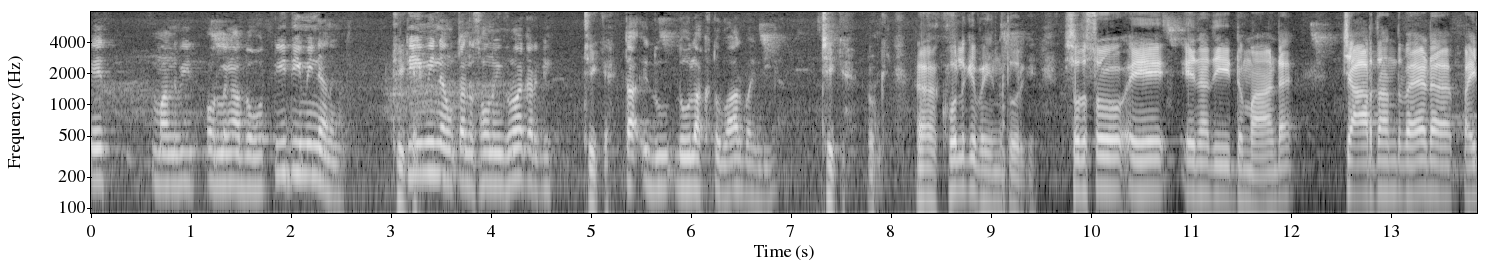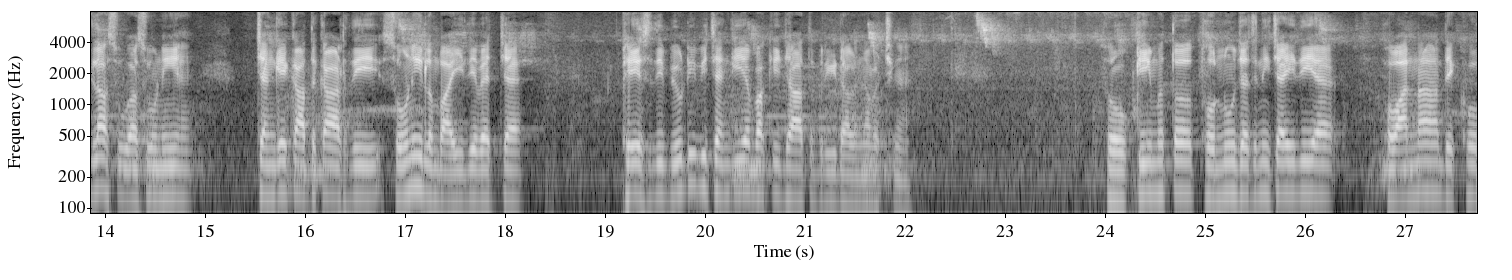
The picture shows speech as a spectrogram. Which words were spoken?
ਇਹ ਮੰਨ ਵੀ ਉਰਲੀਆਂ ਦੋ 30 30 ਮਹੀਨਿਆਂ ਦੀਆਂ। ਠੀਕ 30 ਹੈ ਮਹੀਨਿਆਂ ਨੂੰ 300 ਨਹੀਂ ਗੁਣਾ ਕਰਕੇ ਠੀਕ ਹੈ। ਤਾਂ ਇਹ 2 ਲੱਖ ਤੋਂ ਬਾਹਰ ਬਣਦੀ ਆ। ਠੀਕ ਹੈ ਓਕੇ ਖੋਲ ਕੇ ਬਈ ਨੂੰ ਤੋਰ ਕੇ। ਸੋ ਦੋਸਤੋ, ਇਹ ਇਹਨਾਂ ਦੀ ਡਿਮਾਂਡ ਹੈ। ਚਾਰ ਦੰਦ ਵੈੜ ਹੈ, ਪਹਿਲਾ ਸੂਆ ਸੂਣੀ ਹੈ। ਚੰਗੇ ਕੱਦ ਕਾਠ ਦੀ ਸੋਹਣੀ ਲੰਬਾਈ ਦੇ ਵਿੱਚ ਹੈ। ਫੇਸ ਦੀ ਬਿਊਟੀ ਵੀ ਚੰਗੀ ਹੈ, ਬਾਕੀ ਜਾਤ ਬਰੀਡ ਵਾਲੀਆਂ ਬੱਚੀਆਂ ਸੋ ਕੀਮਤ ਤੁਹਾਨੂੰ ਜਚਣੀ ਚਾਹੀਦੀ ਹੈ। ਹਵਾਨਾ ਦੇਖੋ,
